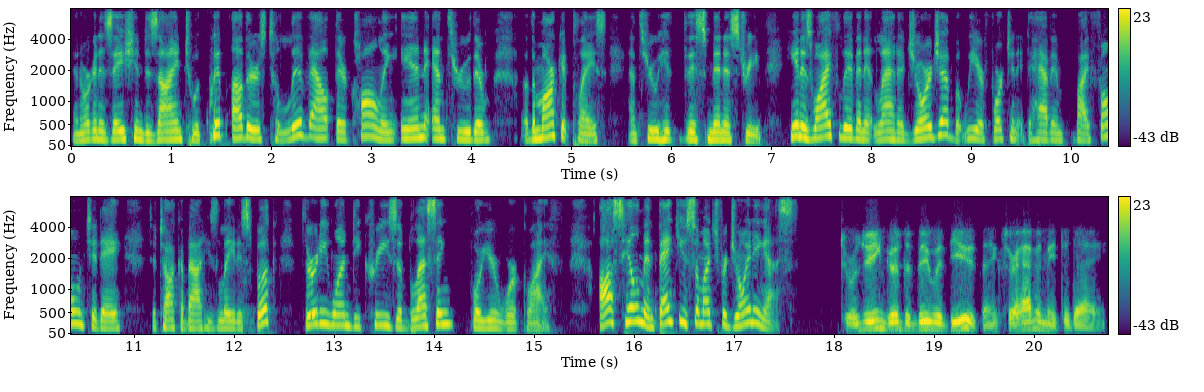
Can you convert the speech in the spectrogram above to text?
an organization designed to equip others to live out their calling in and through the marketplace and through his, this ministry. He and his wife live in Atlanta, Georgia, but we are fortunate to have him by phone today to talk about his latest book, 31 Decrees of Blessing for Your Work Life. Os Hillman, thank you so much for joining us. Georgene, good to be with you. Thanks for having me today.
